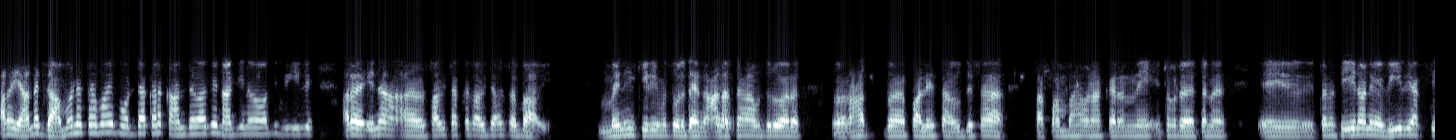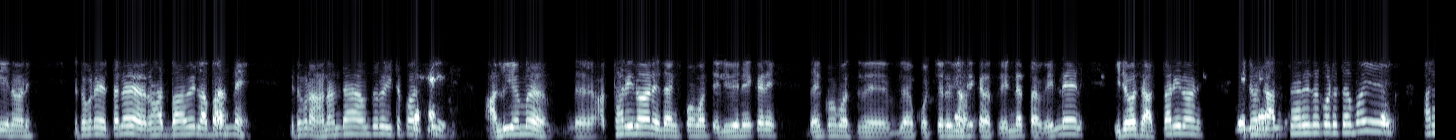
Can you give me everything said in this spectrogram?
අර යන ගමන තමයි පොඩ්ඩක් අර කන්ද වගේ නගිනවා වගේ අර එන සවිතක්ක සවිචාර ස්වභාවය. මෙනෙහි කිරීම තුළ දැන් ආනන්ද අර රහත් ඵලයේ සෞදසා සක්මන් භාවනා කරන්නේ. එතකොට එතන එතන තියෙනවනේ වීරියක් තියෙනවනේ. එතකොට එතන රහත් භාවය ලබන්නේ එතකොට ආනන්ද හඳුර ඊට පස්සේ අලුයම අත්හරිනවානේ දැන් කොහොමත් එළි වෙන එකනේ. දැන් කොහොමත් කොච්චර විහිද කරත් වෙන්නේ නැත්තම් වෙන්නේ නැහනේ. ඊට පස්සේ අත්හරිනවානේ. ඊට පස්සේ අත්හරිනකොට තමයි අර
